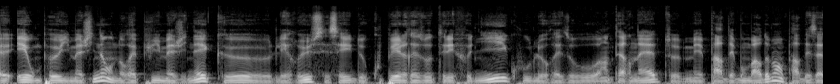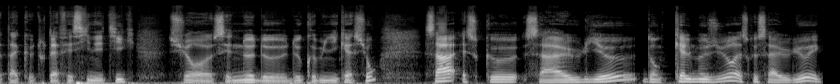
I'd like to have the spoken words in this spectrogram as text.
Euh, et on peut imaginer, on aurait pu imaginer que les Russes essayent de couper le réseau téléphonique ou le réseau Internet, mais par des bombardements, par des attaques tout à fait cinétiques sur euh, ces nœuds de, communication. Ça, est-ce que ça a eu lieu? Dans quelle mesure est-ce que ça a eu lieu Et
